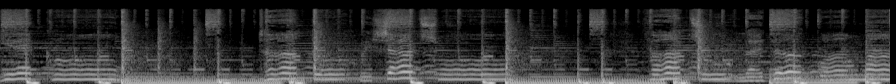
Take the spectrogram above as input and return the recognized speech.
的夜空，它都会闪烁，发出来的光芒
